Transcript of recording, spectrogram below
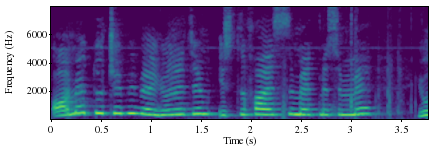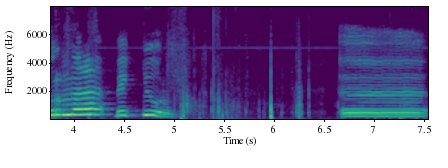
Ahmet Durçebi ve yönetim istifa etsin mi etmesin mi yorumlara bekliyorum. Ee,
